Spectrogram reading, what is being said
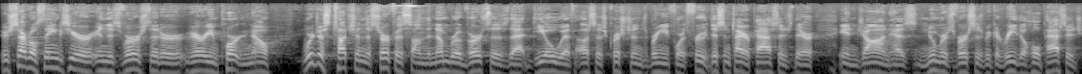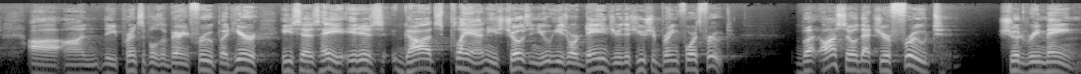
There's several things here in this verse that are very important. Now, we're just touching the surface on the number of verses that deal with us as Christians bringing forth fruit. This entire passage there in John has numerous verses. We could read the whole passage uh, on the principles of bearing fruit. But here he says, hey, it is God's plan. He's chosen you, He's ordained you that you should bring forth fruit, but also that your fruit should remain.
